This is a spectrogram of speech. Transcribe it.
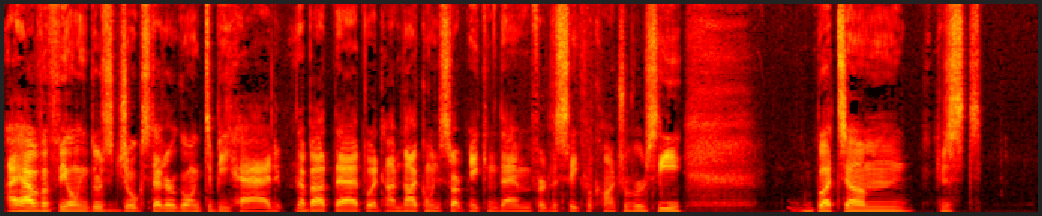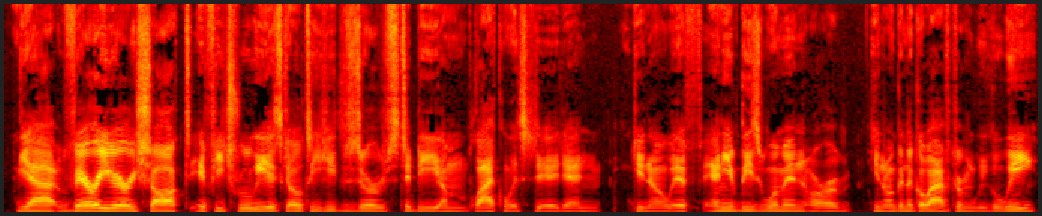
I have a feeling there's jokes that are going to be had about that, but I'm not going to start making them for the sake of controversy. But, um, just yeah, very very shocked. If he truly is guilty, he deserves to be um blacklisted. And you know, if any of these women are you know gonna go after him legally,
